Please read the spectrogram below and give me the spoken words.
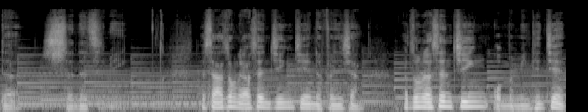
的神的子民。这是阿忠聊圣经今天的分享，阿忠聊圣经，我们明天见。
